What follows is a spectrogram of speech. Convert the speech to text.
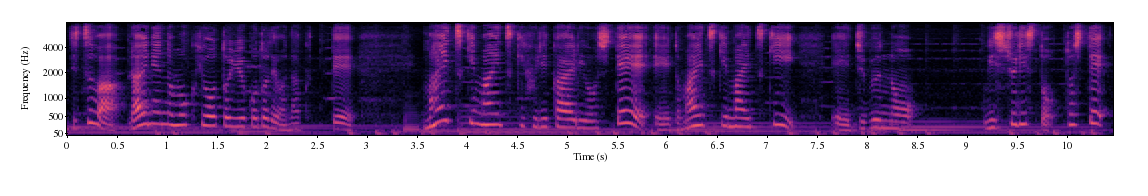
実は来年の目標ということではなくって毎月毎月振り返りをして、えーと、毎月毎月、えー、自分のウィッシュリストとして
